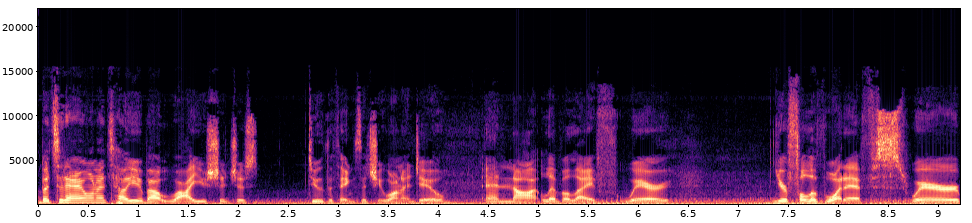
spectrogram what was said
but today I want to tell you about why you should just do the things that you want to do and not live a life where you're full of what ifs, where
